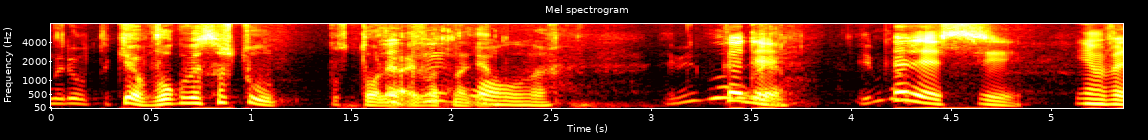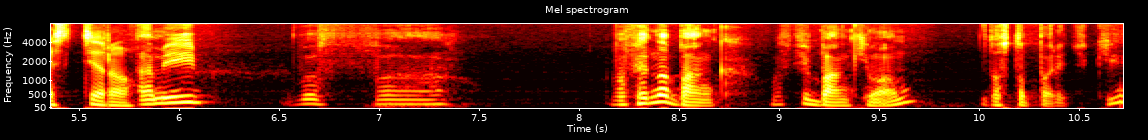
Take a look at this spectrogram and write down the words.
нали, от такива влогове също по 100 лева идват на? Еми, влогове. Къде? Има. Къде си инвестирал? Ами в, а, в една банка, в Фибанк имам доста парички.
